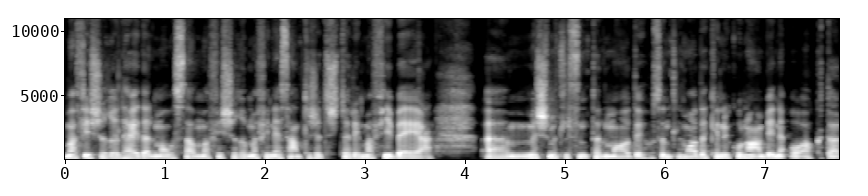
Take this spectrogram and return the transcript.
ما في شغل هيدا الموسم ما في شغل ما في ناس عم تجي تشتري ما في بيع. مش مثل سنة الماضي. وسنة الماضي كانوا يكونوا عم بينقوا أكتر.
